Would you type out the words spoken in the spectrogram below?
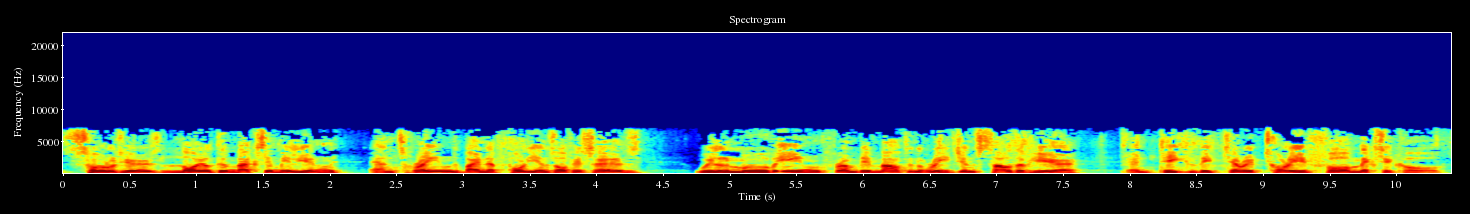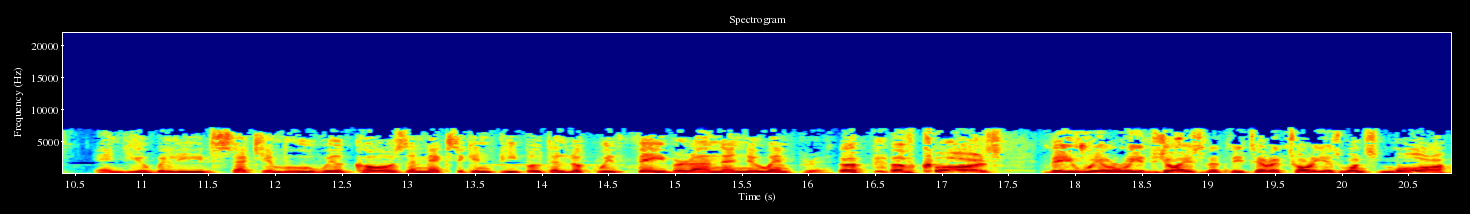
soldiers loyal to Maximilian and trained by Napoleon's officers will move in from the mountain region south of here and take the territory for Mexico. And you believe such a move will cause the Mexican people to look with favor on their new emperor? of course, they will rejoice that the territory is once more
